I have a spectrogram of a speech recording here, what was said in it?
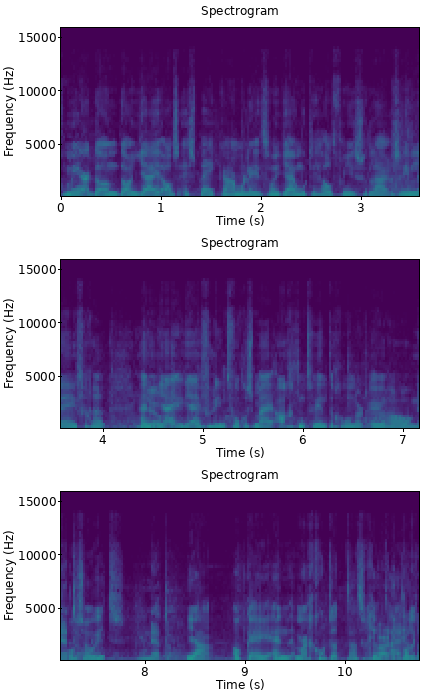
nog meer dan, dan jij als SP-Kamerlid. Want jij moet de helft van je salaris inleveren. En jij, jij verdient volgens mij 2800 euro Netto. of zoiets. Netto. Ja, oké. En Maar goed, dat, dat scheelt eigenlijk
